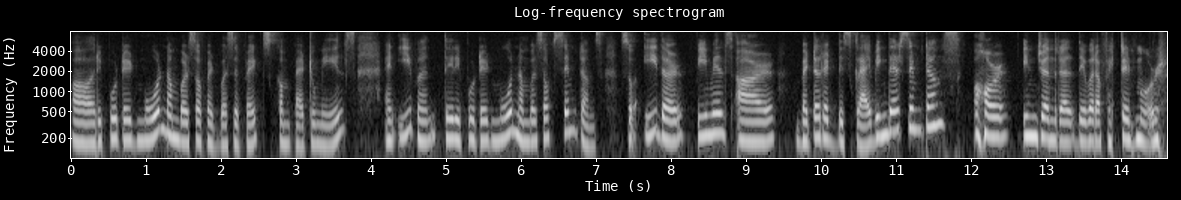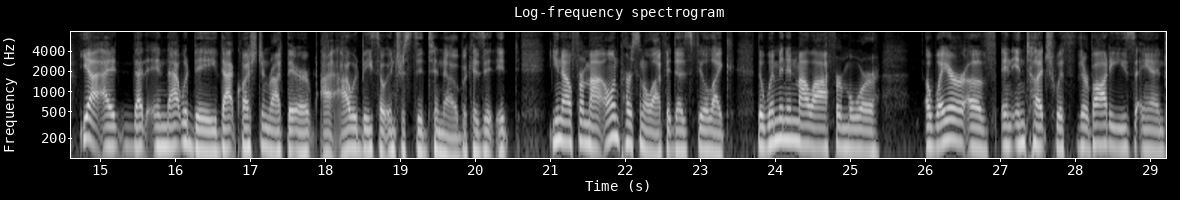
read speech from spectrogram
uh, reported more numbers of adverse effects compared to males, and even they reported more numbers of symptoms. So, either females are better at describing their symptoms, or in general, they were affected more. Yeah, I that and that would be that question right there. I, I would be so interested to know because it it you know from my own personal life, it does feel like the women in my life are more aware of and in touch with their bodies and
